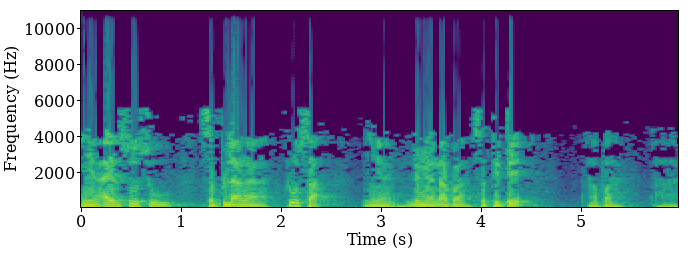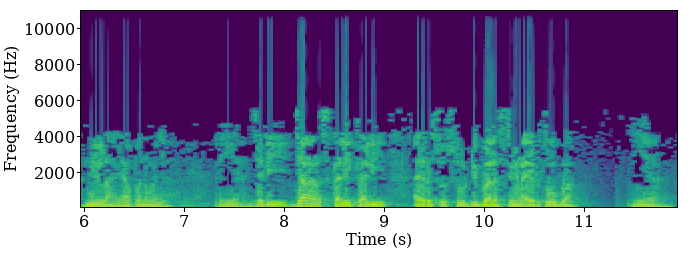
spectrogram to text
ya, air susu, sebelanga rusak ya dengan apa setitik apa uh, nilai apa namanya iya jadi jangan sekali-kali air susu dibalas dengan air tuba iya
